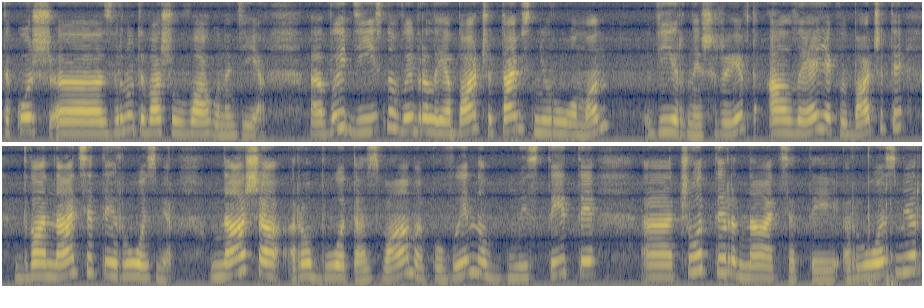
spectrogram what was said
також е, звернути вашу увагу, Надія. Е, ви дійсно вибрали, я бачу, Times New Roman, вірний шрифт, але, як ви бачите, 12 розмір. Наша робота з вами повинна вмістити е, 14 розмір.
